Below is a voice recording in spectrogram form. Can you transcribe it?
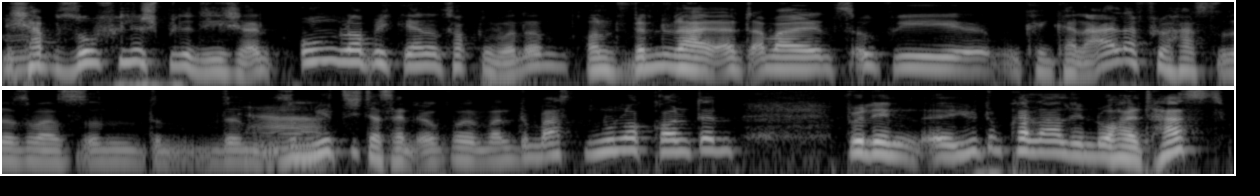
ich habe so viele Spiele, die ich halt unglaublich gerne zocken würde. Und wenn du da halt aber jetzt irgendwie keinen Kanal dafür hast oder sowas, und, dann Ja. summiert sich das halt irgendwann. Weil du machst nur noch Content für den äh, YouTube-Kanal, den du halt hast.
